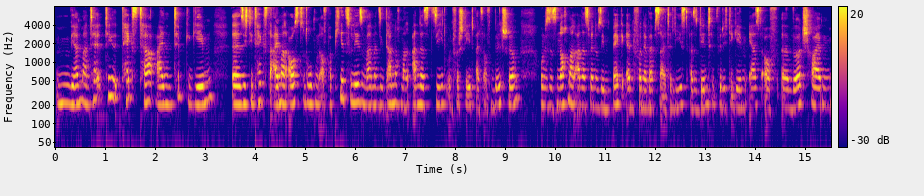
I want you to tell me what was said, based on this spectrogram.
hm, wir haben mal einen Texter einen Tipp gegeben, äh, sich die Texte einmal auszudrucken und auf Papier zu lesen, weil man sie dann nochmal anders sieht und versteht als auf dem Bildschirm. Und es ist nochmal anders, wenn du sie im Backend von der Webseite liest. Also den Tipp würde ich dir geben, erst auf äh, Word schreiben,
